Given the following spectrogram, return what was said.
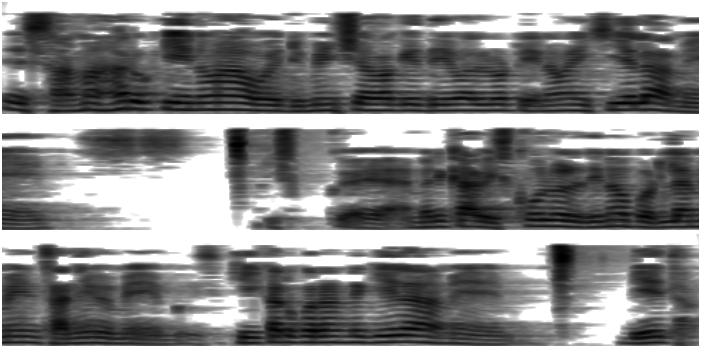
ඒ සමහරු කියනවා ওই ඩිමෙන්ෂියා වගේ දේවල් වලට එනවයි කියලා මේ ඇමරිකාවේ ඉස්කෝල වල දෙනවා පොඩි ළමයි තනිව මේ කීකරු කරන්න කියලා මේ බේතක්.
